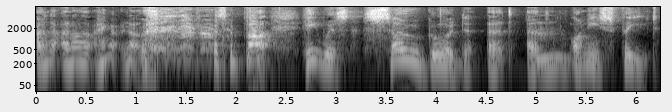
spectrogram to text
And, and I hang on, no, but he was so good at, at mm. on his feet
